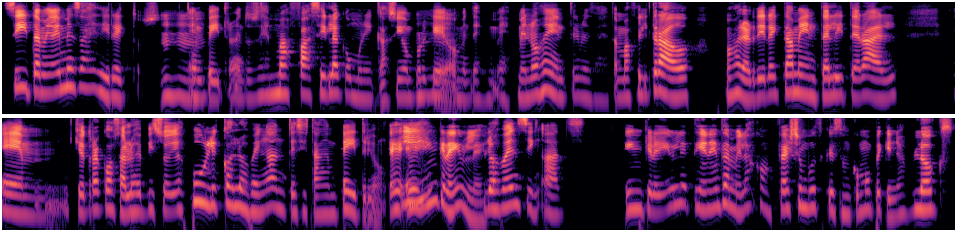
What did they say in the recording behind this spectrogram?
sí, también hay mensajes directos Ujú. en Patreon. Entonces es más fácil la comunicación porque Ujú. obviamente es, es menos gente, el mensaje está más filtrado. Vamos a hablar directamente, literal. Em, ¿Qué otra cosa? Los episodios públicos los ven antes y están en Patreon. Es, es y increíble. los ven sin ads. Increíble. Tienen también los confession booths, que son como pequeños blogs.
